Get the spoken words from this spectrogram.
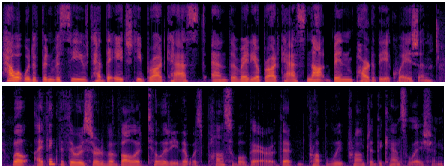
how it would have been received had the HD broadcast and the radio broadcast not been part of the equation. Well, I think that there was sort of a volatility that was possible there that probably prompted the cancellation.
